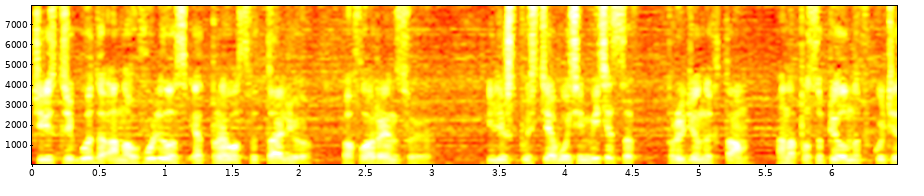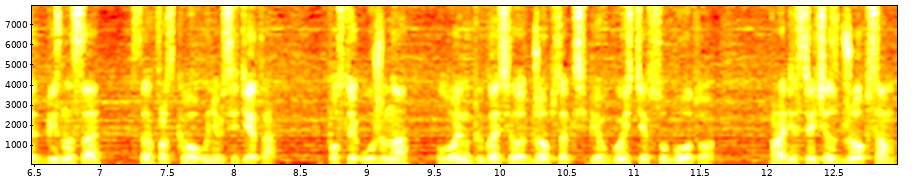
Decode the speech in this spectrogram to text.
Через три года она уволилась и отправилась в Италию, во Флоренцию. И лишь спустя 8 месяцев, проведенных там, она поступила на факультет бизнеса Стэнфордского университета. После ужина Лорен пригласила Джобса к себе в гости в субботу. Ради встречи с Джобсом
